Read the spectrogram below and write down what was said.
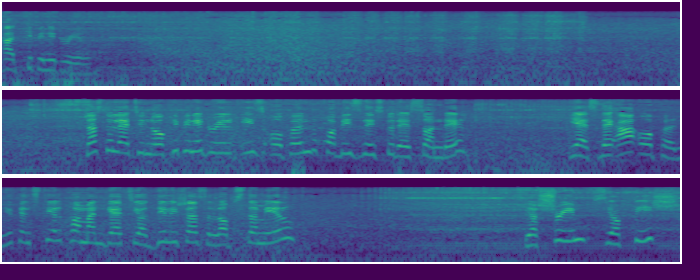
at Keeping It Real. Just to let you know, Keeping It Real is open for business today, Sunday. Yes, they are open. You can still come and get your delicious lobster meal, your shrimps, your fish.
